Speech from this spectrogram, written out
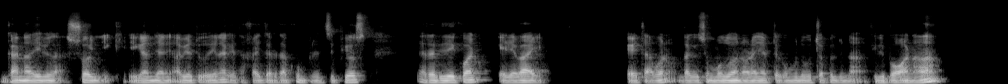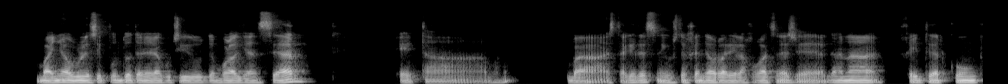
gana direla soilik igandean abiatu dienak, eta jaiter eta kun printzipioz errepidekoan ere bai. Eta, bueno, dakizu moduan orain arteko mundu gutxapelduna Filipo gana da, baina aurrelezi puntu atera erakutsi du denboraldian zehar, eta, bueno, ba, ez dakit ez, nik uste jende horra dira jogatzen ez, e, gana, hater, kunk,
